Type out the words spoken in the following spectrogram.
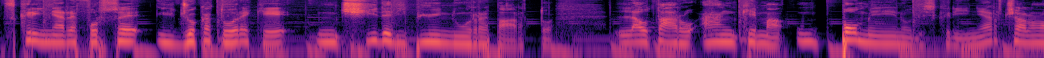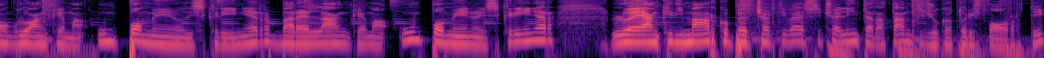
Skriniar è forse il giocatore che incide di più in un reparto. Lautaro anche ma un po' meno di Skriniar, Cialanoglu anche ma un po' meno di Skriniar, Barella anche ma un po' meno di Skriniar, lo è anche di Marco per certi versi, cioè l'Inter ha tanti giocatori forti,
